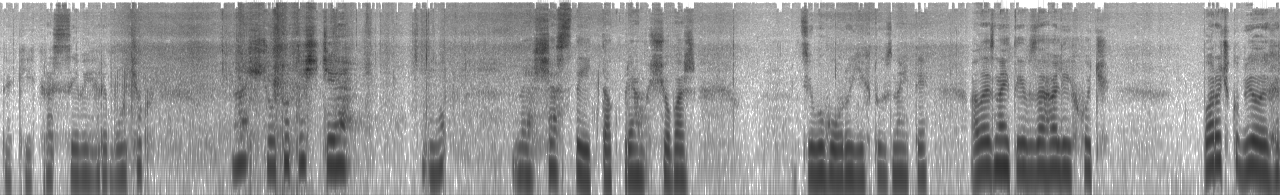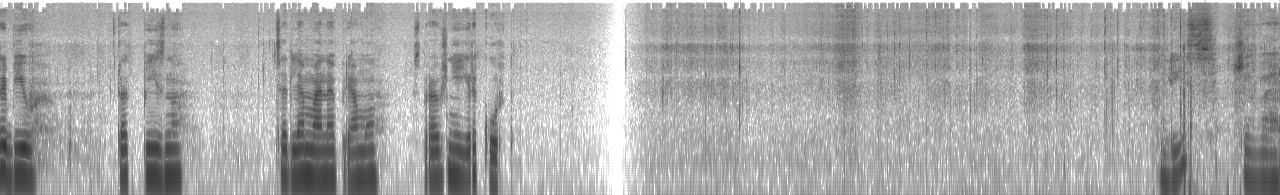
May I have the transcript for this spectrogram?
Такий красивий грибочок. А що тут іще? Ну, не щастить так прям, щоб аж цілу гору їх тут знайти. Але знайти взагалі хоч парочку білих грибів так пізно. Це для мене прямо справжній рекорд. Ліс живе.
